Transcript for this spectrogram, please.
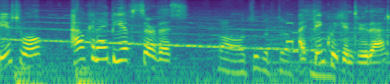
Mutual, how can I be of service? Oh, to the depth. I think we can do that.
